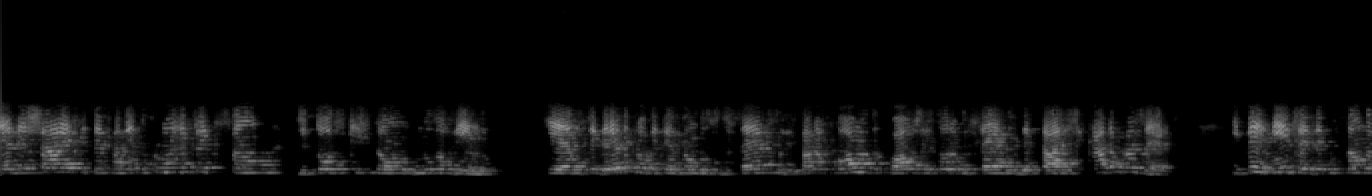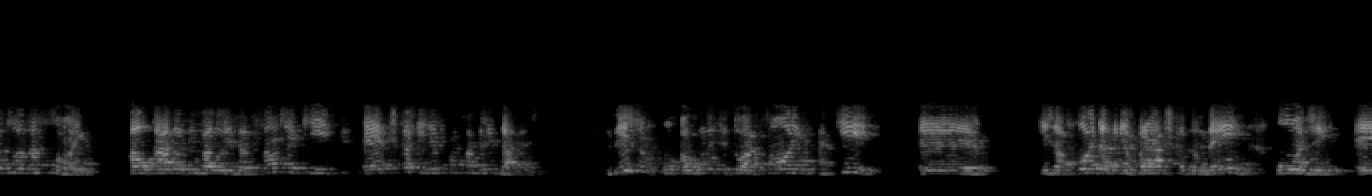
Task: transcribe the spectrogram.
que é deixar esse pensamento para uma reflexão de todos que estão nos ouvindo que é o segredo para a obtenção do sucesso está na forma do qual o gestor observa os detalhes de cada projeto e permite a execução das suas ações. pautadas em valorização de equipe, ética e responsabilidade. Existem algumas situações aqui é, que já foi da minha prática também, onde é,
